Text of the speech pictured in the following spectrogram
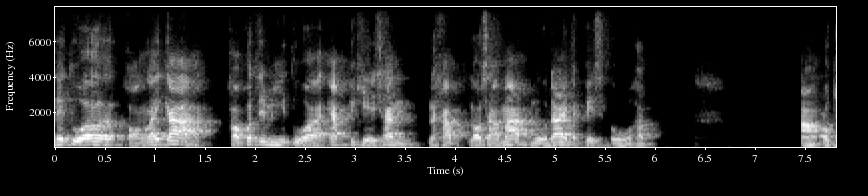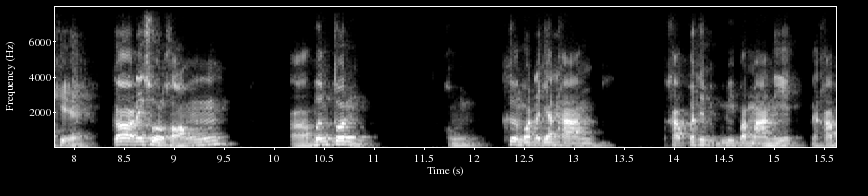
ในตัวของไลกา เขาก็จะมีตัวแอปพลิเคชันนะครับ เราสามารถโหลดได้จาก Play Store ครับ อ่าโอเค ก็ในส่วนของอ่าเบื้องต้นของเครื่องวัดระยะทางครับ ก็จะมีประมาณนี้นะครับ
